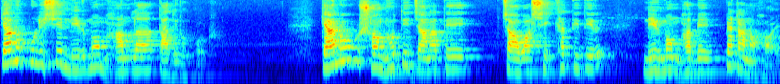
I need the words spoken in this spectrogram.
কেন পুলিশের নির্মম হামলা তাদের উপর? কেন সংহতি জানাতে চাওয়া শিক্ষার্থীদের নির্মমভাবে পেটানো হয়?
